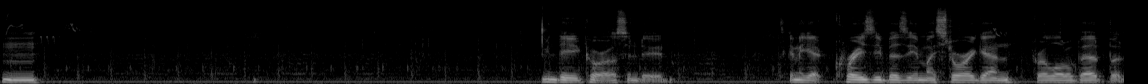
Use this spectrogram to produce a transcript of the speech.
Hmm. Indeed, Koros, indeed. It's gonna get crazy busy in my store again for a little bit, but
